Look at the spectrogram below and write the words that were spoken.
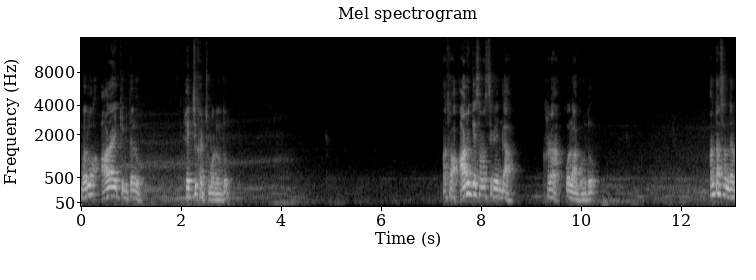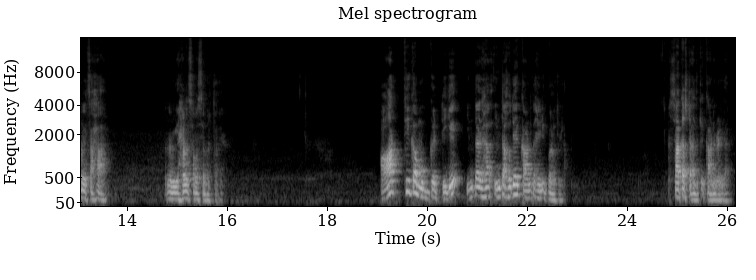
ಬರುವ ಆದಾಯಕ್ಕಿಂತಲೂ ಹೆಚ್ಚು ಖರ್ಚು ಮಾಡುವುದು ಅಥವಾ ಆರೋಗ್ಯ ಸಮಸ್ಯೆಗಳಿಂದ ಹಣ ಪೋಲಾಗುವುದು ಅಂಥ ಸಂದರ್ಭದಲ್ಲಿ ಸಹ ನಮಗೆ ಹಣ ಸಮಸ್ಯೆ ಬರ್ತದೆ. ಆರ್ಥಿಕ ಮುಗ್ಗಟ್ಟಿಗೆ ಇಂತಹ, ಇಂತಹುದೇ ಕಾರಣ ಅಂತ ಹೇಳಿಕ್ಕೆ ಬರೋದಿಲ್ಲ ಸಾಕಷ್ಟು ಅದಕ್ಕೆ ಕಾರಣಗಳಿದ್ದಾವೆ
